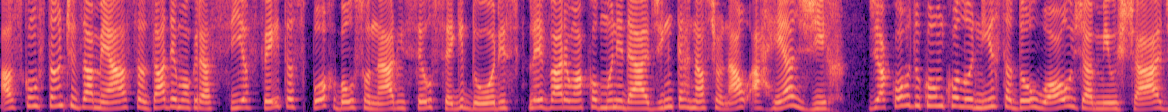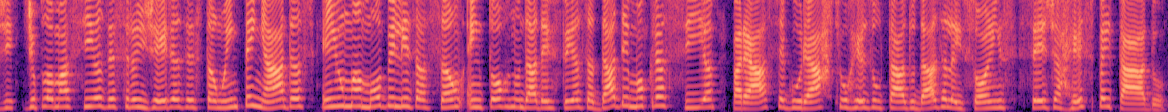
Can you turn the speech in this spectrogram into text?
As constantes ameaças à democracia feitas por Bolsonaro e seus seguidores levaram a comunidade internacional a reagir. De acordo com o colunista do UOL, Jamil Chad, diplomacias estrangeiras estão empenhadas em uma mobilização em torno da defesa da democracia para assegurar que o resultado das eleições seja respeitado.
